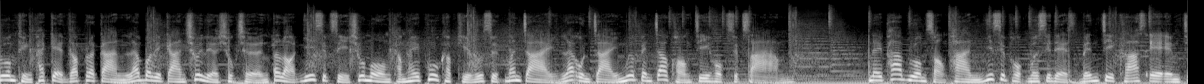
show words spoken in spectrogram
รวมถึงแพ็กเกจรับประกันและบริการช่วยเหลือฉุกเฉินตลอด 24 ชั่วโมงทำให้ผู้ขับขี่รู้สึกมั่นใจ และอุ่นใจเมื่อเป็นเจ้าของ G63 ในภาพรวม 2026 Mercedes-Benz G-Class AMG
